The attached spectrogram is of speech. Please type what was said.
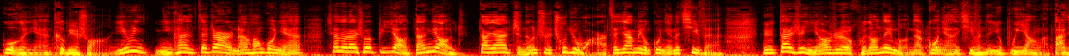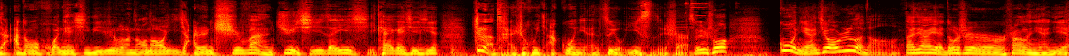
过个年特别爽。因为你看，在这儿南方过年相对来说比较单调，大家只能是出去玩，在家没有过年的气氛。但是你要是回到内蒙，那过年的气氛那就不一样了，大家都欢天喜地、热热闹闹，一家人吃饭聚齐在一起，开开心心，这才是回家过年最有意思的事儿。所以说。过年就要热闹，大家也都是上了年纪，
